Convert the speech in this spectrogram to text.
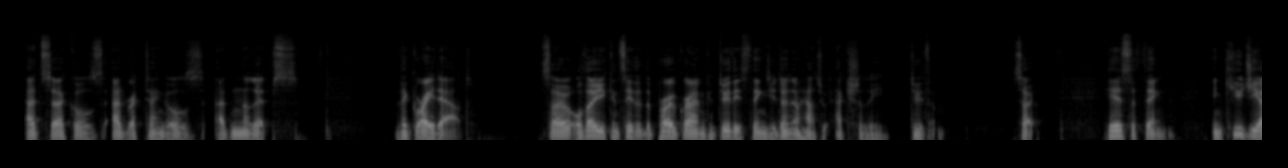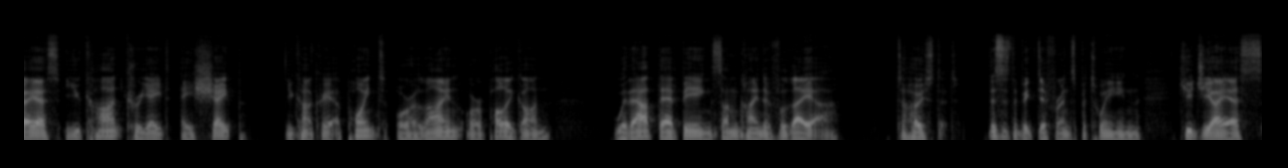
add circles, add rectangles, add an ellipse, they're grayed out. So although you can see that the program can do these things, you don't know how to actually do them. So here's the thing. In QGIS, you can't create a shape, you can't create a point or a line or a polygon without there being some kind of layer to host it. This is the big difference between QGIS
